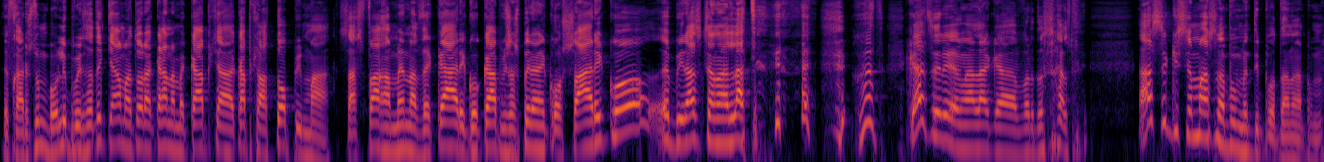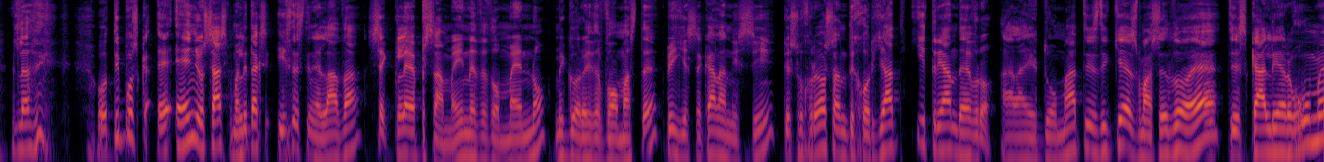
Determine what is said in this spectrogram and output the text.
ευχαριστούμε πολύ που ήρθατε. Και άμα τώρα κάναμε κάποια, κάποιο ατόπιμα, σας φάγαμε ένα δεκάρικο, κάποιος σας πήραν εικοσάρικο, δεν πειράζει, ξαναλάτε. Κάτσε ρε, μαλάκα, Πορτοσάλτη. Άσε και σε εμάς να πούμε τίποτα να πούμε. Δηλαδή, ο τύπος ε, ένιωσε άσχημα. Λέει, εντάξει, είστε στην Ελλάδα, σε κλέψαμε, είναι δεδομένο, μην κοροϊδευόμαστε. Πήγε σε κάνα νησί και σου χρεώσαν τη χωριάτικη 30 ευρώ. Αλλά οι ντομάτες δικές μας εδώ, ε, τις καλλιεργούμε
